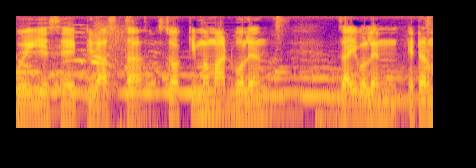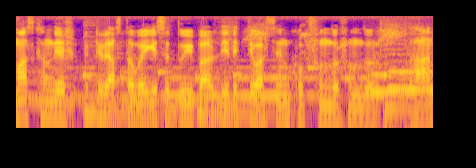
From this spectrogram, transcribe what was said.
বয়ে গেছে একটি রাস্তা। চক কিংবা মাঠ বলেন। যাই বলেন, এটার মাঝখান দিয়ে একটি রাস্তা বয়ে গেছে, দুই পাশ দিয়ে দেখতে পাচ্ছেন খুব সুন্দর সুন্দর ধান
